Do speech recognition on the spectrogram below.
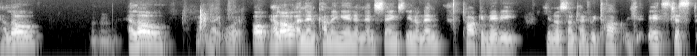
Hello, mm-hmm. hello, like, oh, hello, and then coming in and then saying, you know, then talking maybe you know sometimes we talk it's just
